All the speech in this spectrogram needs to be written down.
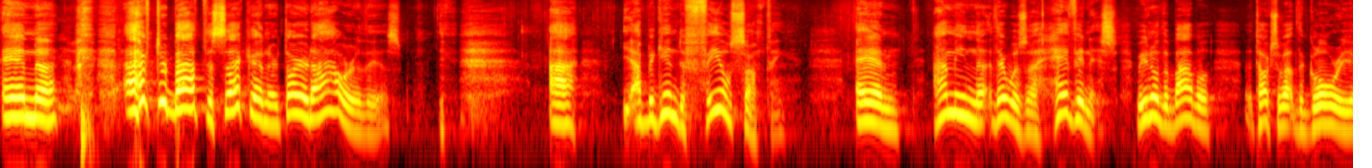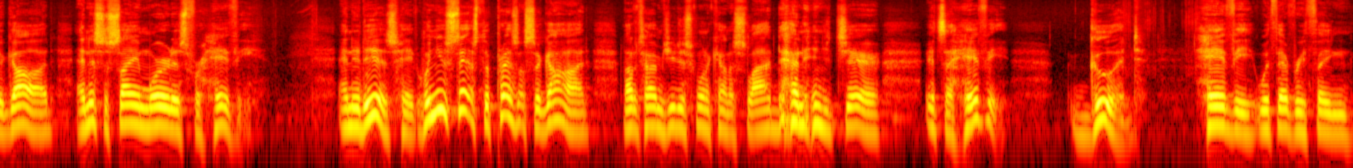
And uh, after about the second or third hour of this, I, I began to feel something. And I mean, the, there was a heaviness. You know, the Bible talks about the glory of God, and it's the same word as for heavy. And it is heavy. When you sense the presence of God, a lot of times you just want to kind of slide down in your chair. It's a heavy, good, heavy with everything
